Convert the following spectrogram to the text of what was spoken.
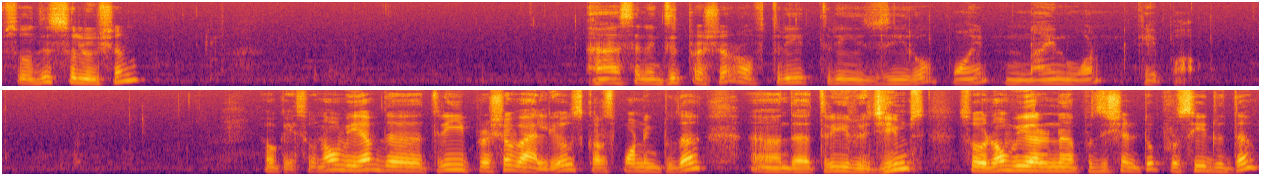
So, this solution has an exit pressure of 330.91 kPa. Okay, so now we have the three pressure values corresponding to the, uh, the three regimes. So now we are in a position to proceed with the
